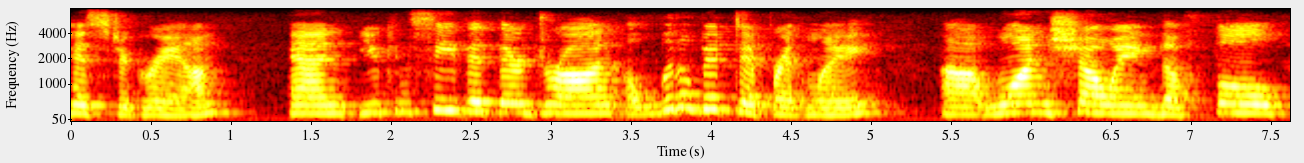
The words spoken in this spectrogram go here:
histogram. And you can see that they're drawn a little bit differently. Uh, one showing the full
